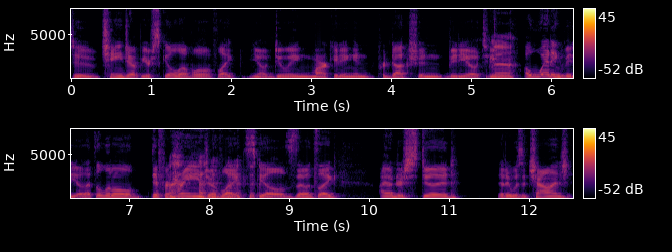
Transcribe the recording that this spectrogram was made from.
to change up your skill level of like you know doing marketing and production video to nah. a wedding video. That's a little different range of like skills. So it's like I understood that it was a challenge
